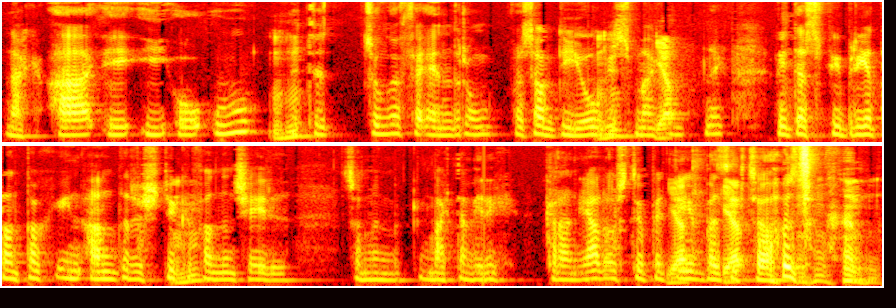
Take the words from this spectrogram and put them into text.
nach A, E, I, O, U mhm. mit der Zungenveränderung, was auch die Yogis mhm. machen. Ja. Nicht? Weil das vibriert dann doch in andere Stücke mhm. von den Schädel. So man macht dann wirklich Kranialosteopathie ja. bei sich ja. zu Hause.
